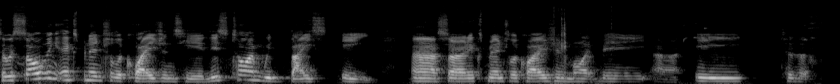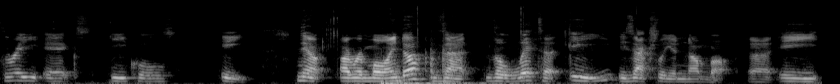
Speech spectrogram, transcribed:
So we're solving exponential equations here, this time with base e. Uh, so an exponential equation might be uh, e to the 3x equals e. Now, a reminder that the letter e is actually a number. Uh, e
